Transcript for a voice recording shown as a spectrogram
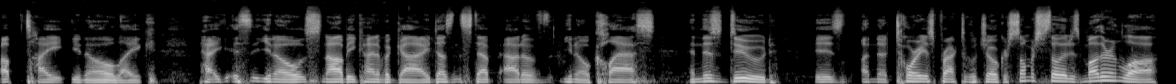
uptight, you know, like you know, snobby kind of a guy, doesn't step out of, you know, class. And this dude is a notorious practical joker, so much so that his mother-in-law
